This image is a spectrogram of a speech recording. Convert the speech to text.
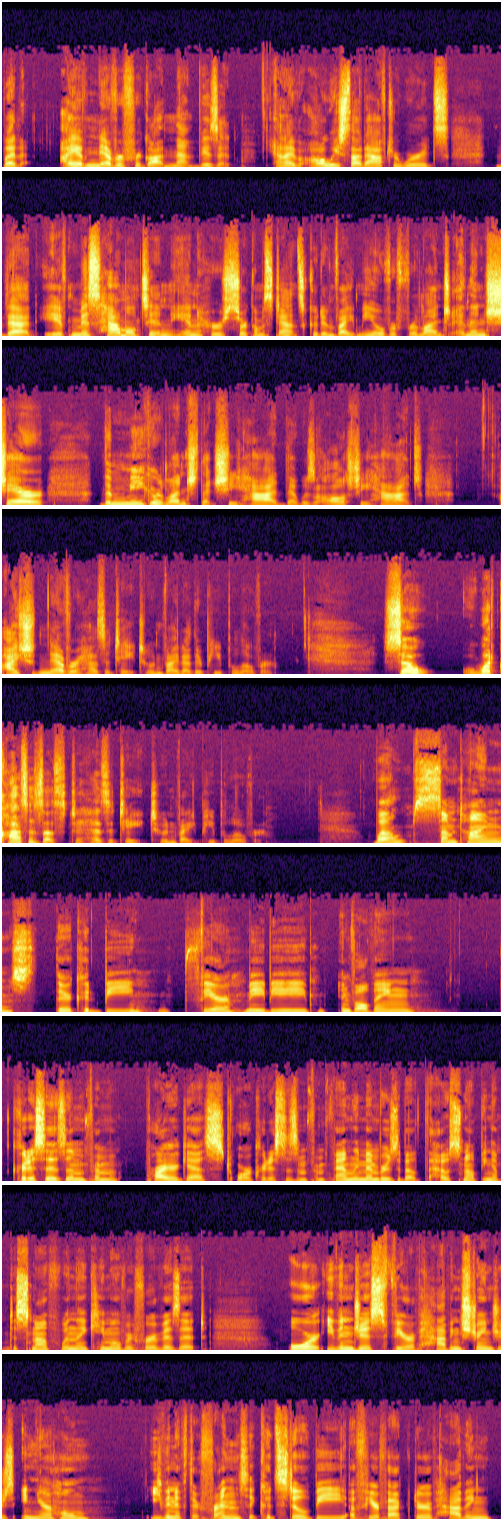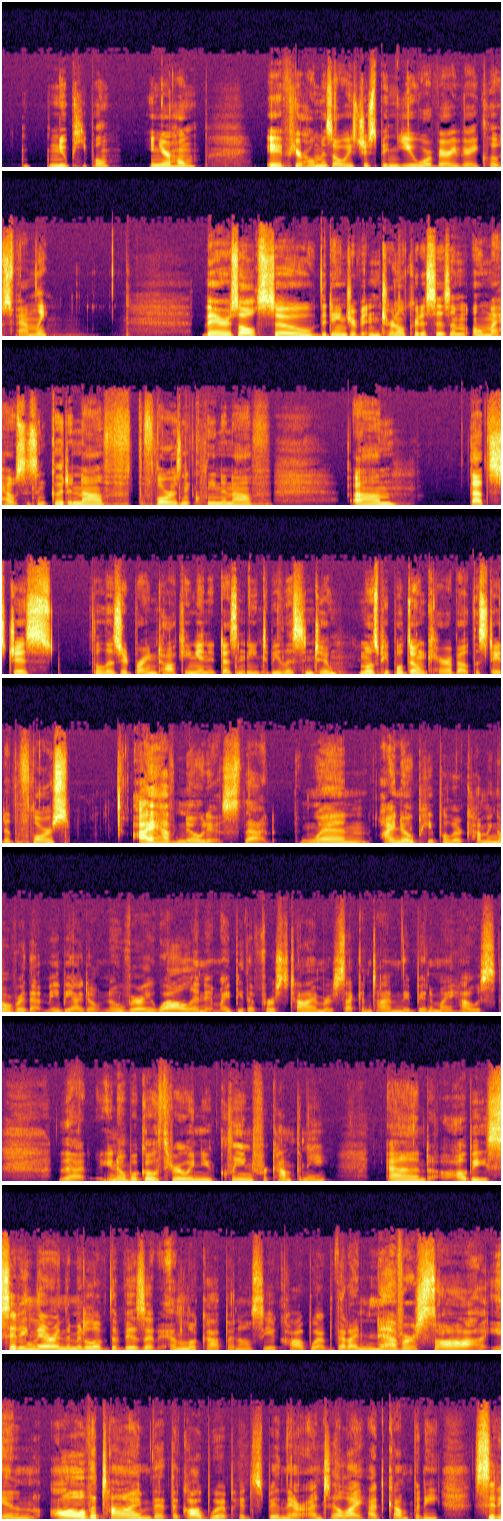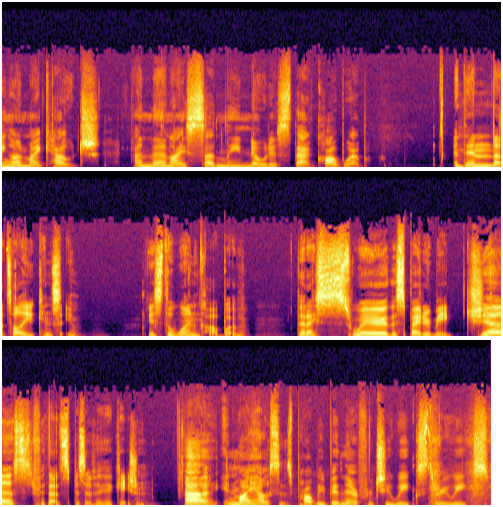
But I have never forgotten that visit. And I've always thought afterwards that if Miss Hamilton, in her circumstance, could invite me over for lunch and then share the meager lunch that she had, that was all she had, I should never hesitate to invite other people over. So, what causes us to hesitate to invite people over? Well, sometimes there could be fear, maybe involving criticism from a prior guest or criticism from family members about the house not being up to snuff when they came over for a visit, or even just fear of having strangers in your home. Even if they're friends, it could still be a fear factor of having new people in your home if your home has always just been you or very, very close family. There's also the danger of internal criticism. Oh, my house isn't good enough. The floor isn't clean enough. Um, that's just the lizard brain talking and it doesn't need to be listened to. Most people don't care about the state of the floors. I have noticed that when I know people are coming over that maybe I don't know very well, and it might be the first time or second time they've been in my house, that, you know, we'll go through and you clean for company and I'll be sitting there in the middle of the visit and look up and I'll see a cobweb that I never saw in all the time that the cobweb had been there until I had company sitting on my couch. And then I suddenly noticed that cobweb. And then that's all you can see is the one cobweb that I swear the spider made just for that specific occasion. Ah, in my house, it's probably been there for two weeks, three weeks.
